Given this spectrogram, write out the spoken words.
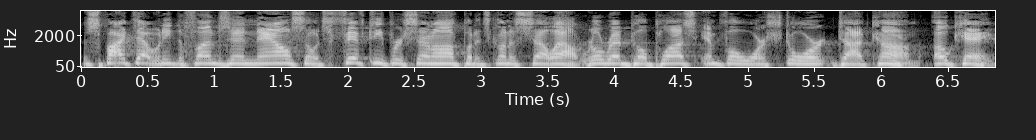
Despite that, we need the funds in now, so it's 50% off, but it's going to sell out. Real Red Pill Plus, InfoWarsStore.com. Okay.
